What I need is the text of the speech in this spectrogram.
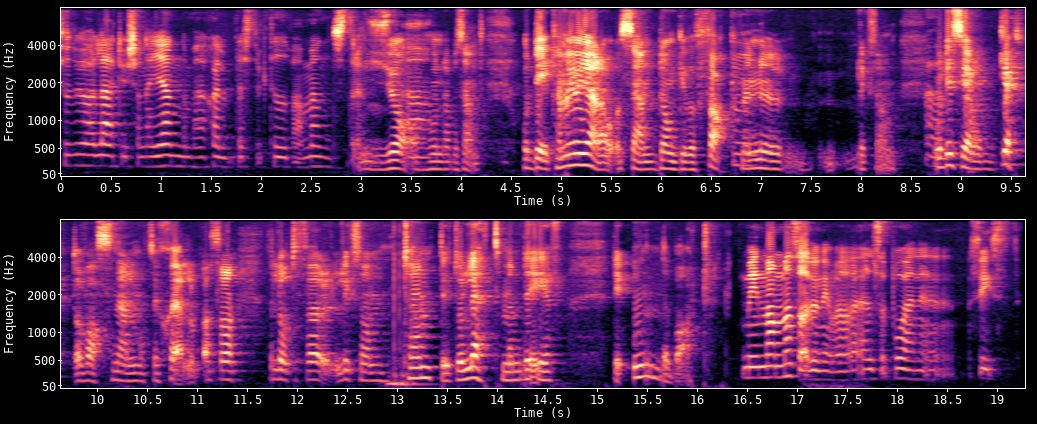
Så du har lärt dig att känna igen de här självdestruktiva mönstren? Ja, 100 procent. Och det kan man ju göra och sen don't give a fuck. Men nu liksom. Och det är så jävla gött att vara snäll mot sig själv. Alltså, det låter för liksom töntigt och lätt men det är, det är underbart. Min mamma sa det när jag var hälsade på henne sist,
